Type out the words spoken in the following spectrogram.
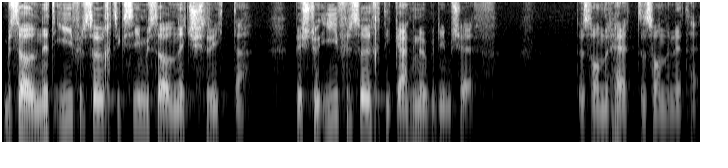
Wir sollen nicht eifersüchtig sein, wir sollen nicht streiten. Bist du eifersüchtig gegenüber deinem Chef? Das, was er hat, das, was er nicht hat.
